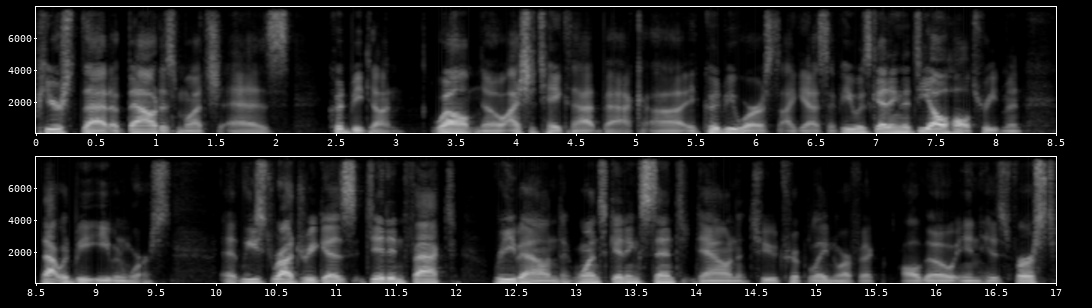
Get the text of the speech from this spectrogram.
pierced that about as much as could be done. Well, no, I should take that back. Uh, it could be worse, I guess. If he was getting the DL Hall treatment, that would be even worse. At least Rodriguez did, in fact, rebound once getting sent down to AAA Norfolk, although in his first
